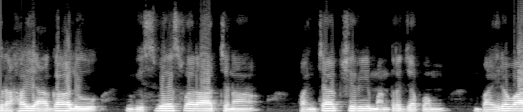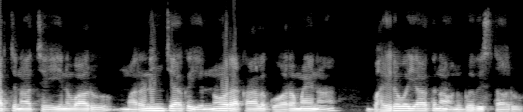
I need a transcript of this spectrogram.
గ్రహ యాగాలు విశ్వేశ్వరార్చన పంచాక్షరి మంత్రజపం భైరవార్చన చేయని వారు మరణించాక ఎన్నో రకాల ఘోరమైన భైరవ యాతన అనుభవిస్తారు.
